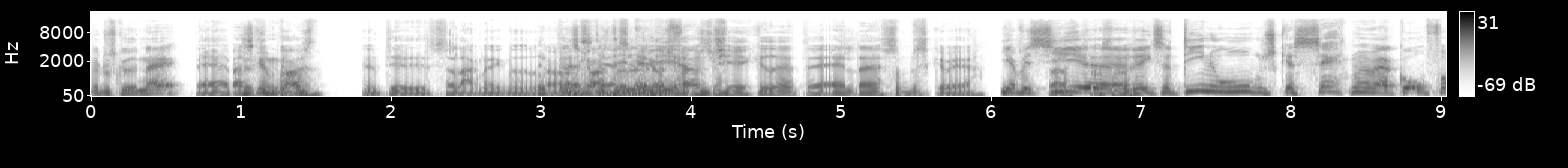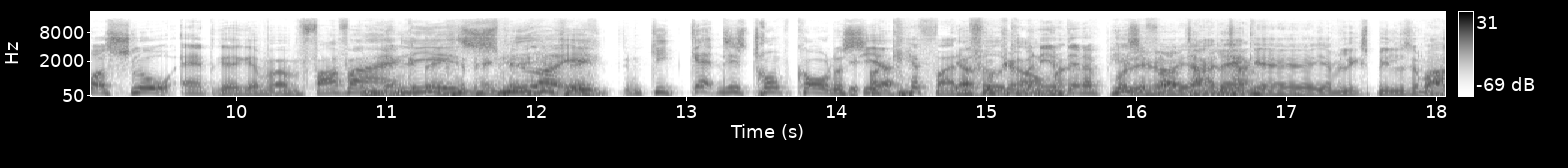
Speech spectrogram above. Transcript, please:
Vil du skyde den af? Ja, Hvad skal den koste? Det. Jamen, det er så langt er ikke noget. Det Nå, skal også skal, lige have tjekket, at uh, alt er, som det skal være. Jeg vil sige, Først, uh, Rik, så din uge skal satme være god for at slå, at uh, farfar Jamen, han den kan- lige den den smider et gigantisk trumfkort og siger, Og kæft, hvor er den fed købe den den er pisseflot. jeg, vil ikke, øh, jeg vil ikke spille så meget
